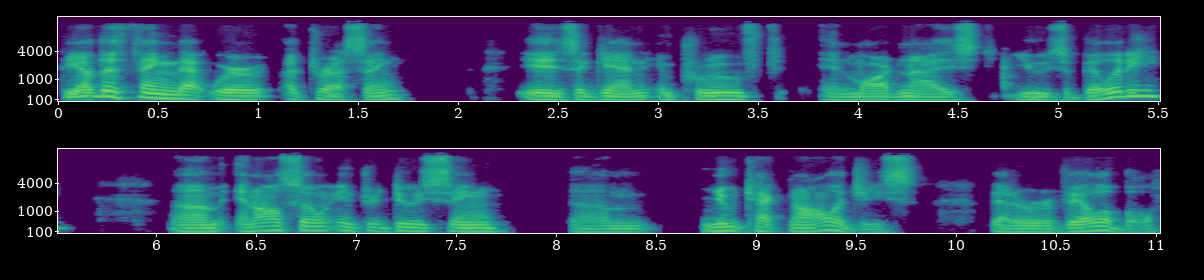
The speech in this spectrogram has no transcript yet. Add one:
The other thing that we're addressing is again improved and modernized usability um, and also introducing um, new technologies that are available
